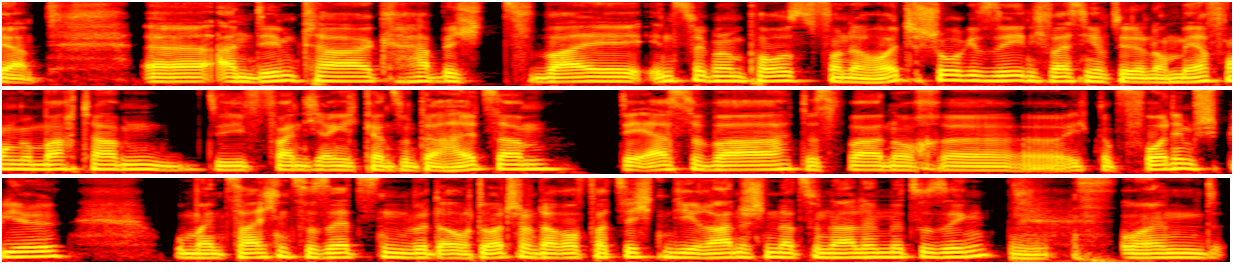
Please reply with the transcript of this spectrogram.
ja. Äh, an dem Tag habe ich zwei Instagram-Posts von der Heute-Show gesehen. Ich weiß nicht, ob die da noch mehr von gemacht haben. Die fand ich eigentlich ganz unterhaltsam. Der erste war, das war noch, äh, ich glaube, vor dem Spiel. Um ein Zeichen zu setzen, wird auch Deutschland darauf verzichten, die iranische Nationalhymne zu singen. Mhm. Und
